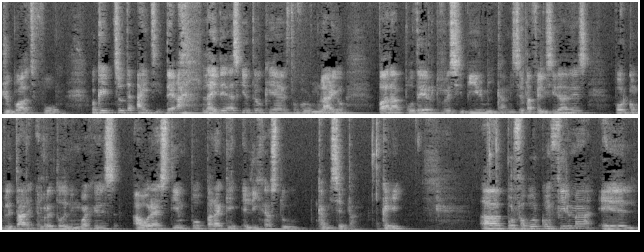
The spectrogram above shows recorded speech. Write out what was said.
Reward Form. Ok, so the idea, la idea es que yo tengo que llenar este formulario para poder recibir mi camiseta. Felicidades por completar el reto de lenguajes. Ahora es tiempo para que elijas tu camiseta. Ok. Uh, por favor, confirma el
